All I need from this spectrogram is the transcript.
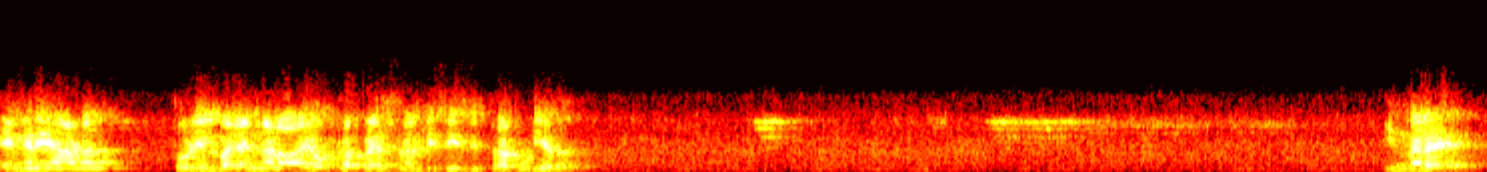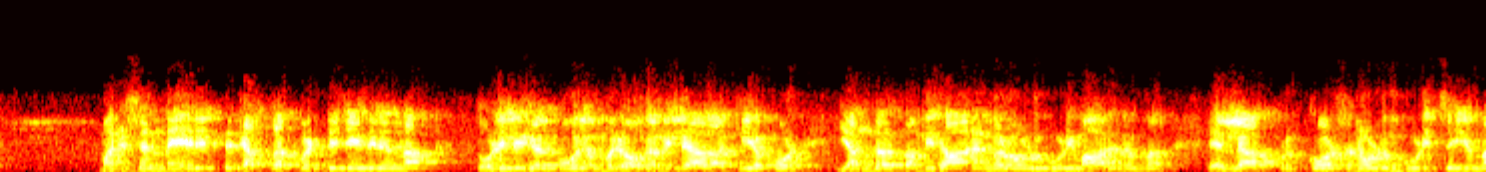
എങ്ങനെയാണ് തൊഴിൽപരങ്ങളായ ഒക്കപ്പേഷണൽ ഡിസീസ് ഇത്ര കൂടിയത്? ഇന്നലെ മനുഷ്യൻ നേരിട്ട് കഷ്ടപ്പെട്ട് ചെയ്തിരുന്ന തൊഴിലുകൾ പോലും രോഗമില്ലാതാക്കിയപ്പോൾ യന്ത്ര സംവിധാനങ്ങളോടുകൂടി മാറി നിന്ന് എല്ലാ പ്രിക്കോഷനോടും കൂടി ചെയ്യുന്ന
